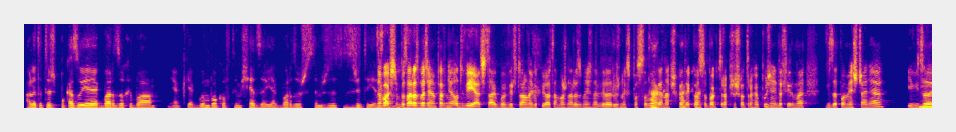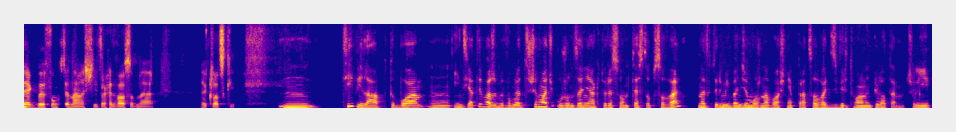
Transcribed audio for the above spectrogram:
ale to też pokazuje, jak bardzo chyba, jak, jak głęboko w tym siedzę i jak bardzo już z tym zżyty jestem. No właśnie, bo zaraz będziemy pewnie odwijać, tak? Bo wirtualnego pilota można rozumieć na wiele różnych sposobów. Tak, ja na przykład tak, jako tak, osoba, tak. która przyszła trochę później do firmy, widzę pomieszczenie i widzę mm. jakby funkcjonalność, czyli trochę dwa osobne klocki. Mm TV Lab to była mm, inicjatywa, żeby w ogóle trzymać urządzenia, które są testopsowe, nad którymi będzie można właśnie pracować z wirtualnym pilotem. Czyli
